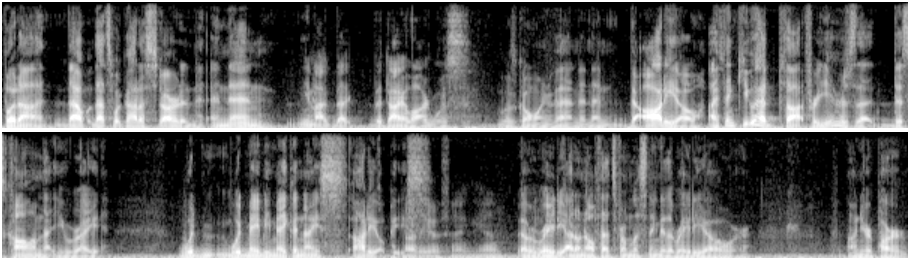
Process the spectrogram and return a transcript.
but uh, that, that's what got us started. And then, you know, that the dialogue was was going then. And then the audio, I think you had thought for years that this column that you write would would maybe make a nice audio piece. audio thing, yeah. A radio. I don't know if that's from listening to the radio or on your part,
